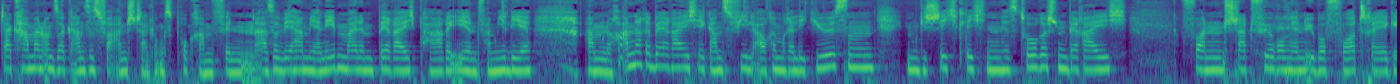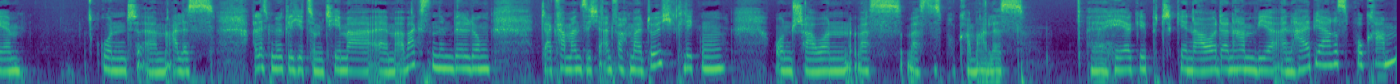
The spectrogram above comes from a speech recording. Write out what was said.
Da kann man unser ganzes Veranstaltungsprogramm finden. Also wir haben ja neben meinem Bereich Paare, Ehe und Familie ähm, noch andere Bereiche, ganz viel auch im religiösen, im geschichtlichen, historischen Bereich von Stadtführungen über Vorträge und ähm, alles, alles Mögliche zum Thema ähm, Erwachsenenbildung. Da kann man sich einfach mal durchklicken und schauen, was, was das Programm alles äh, hergibt. Genau, dann haben wir ein Halbjahresprogramm.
